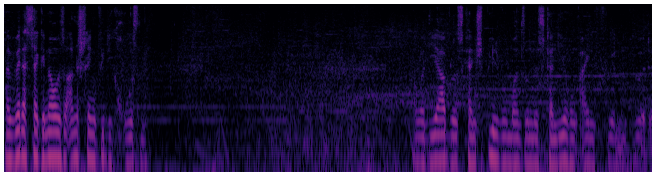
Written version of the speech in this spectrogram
dann wäre das ja genauso anstrengend wie die Großen. Aber Diablo ist kein Spiel, wo man so eine Skalierung einführen würde.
